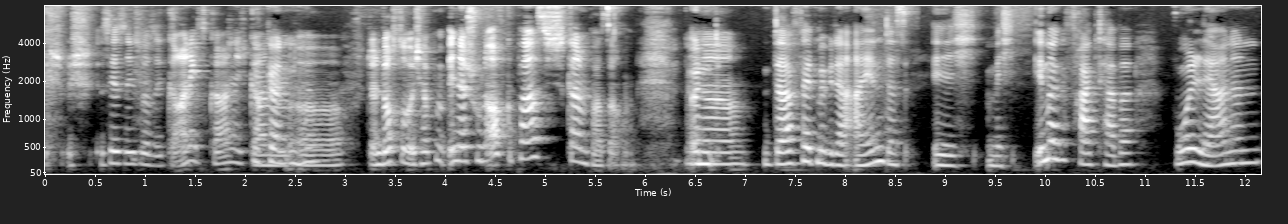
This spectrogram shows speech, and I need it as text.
ich, ich ist jetzt nicht so, dass ich gar nichts kann. Ich kann, kann, mhm. äh, dann doch so, ich habe in der Schule aufgepasst, ich kann ein paar Sachen. Und- ja, Da fällt mir wieder ein, dass ich mich immer gefragt habe, wo lernen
